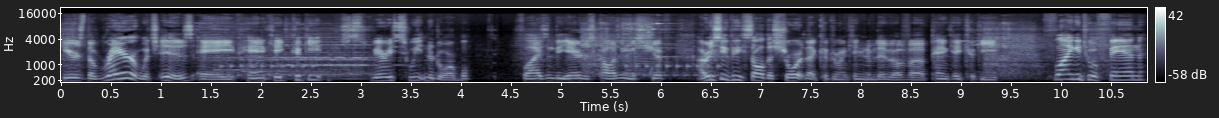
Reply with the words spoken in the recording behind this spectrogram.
Here's the rare, which is a pancake cookie. S- Very sweet and adorable. Flies in the air, just causing mischief. I recently saw the short that Cookie Run Kingdom did of a pancake cookie flying into a fan.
